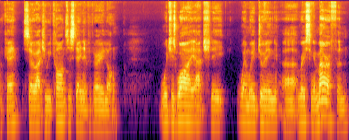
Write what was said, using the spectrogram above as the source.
Okay, so actually, we can't sustain it for very long, which is why actually, when we're doing uh, racing a marathon,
